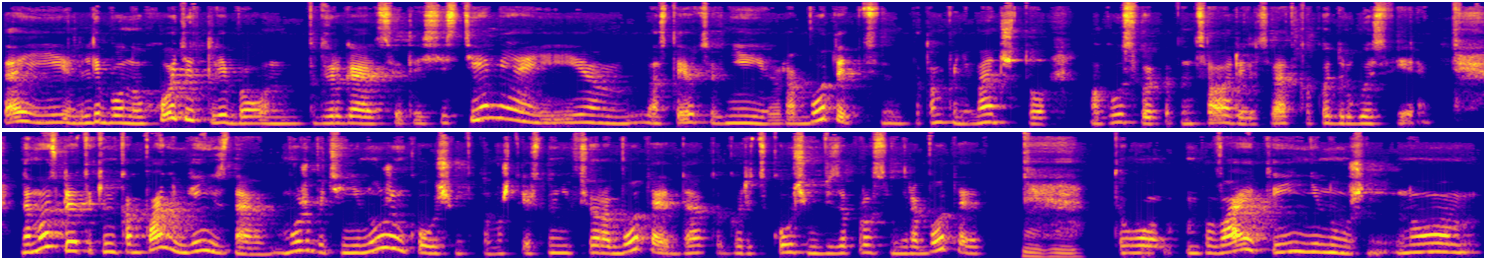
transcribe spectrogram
да, и либо он уходит, либо он подвергается этой системе и остается в ней работать, потом понимает, что могу свой потенциал реализовать в какой-то другой сфере. На мой взгляд, таким компаниям, я не знаю, может быть, и не нужен коучинг, потому что если у них все работает, да, как говорится, коучинг без запроса не работает, угу. то бывает и не нужен. Но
